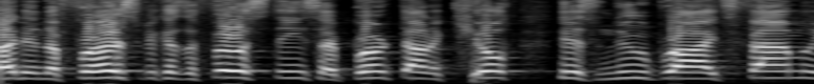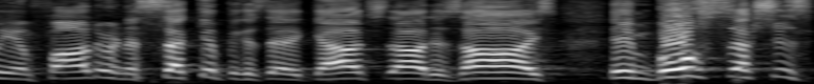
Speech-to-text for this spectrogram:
Right in the first, because the Philistines had burnt down and killed his new bride's family and father. In the second, because they had gouged out his eyes. In both sections,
